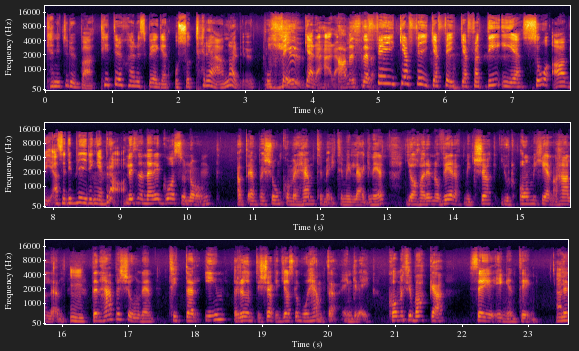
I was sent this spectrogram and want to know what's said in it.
kan inte du bara titta dig själv i spegeln och så tränar du på att fejka det här. Ja, men. Fejka, fejka, fejka för att det är så avig, alltså det blir inget bra. Lyssna, när det går så långt att en person kommer hem till mig till min lägenhet. Jag har renoverat mitt kök, gjort om hela hallen. Mm. Den här personen tittar in runt i köket. Jag ska gå och hämta en grej. Kommer tillbaka, säger ingenting. Ja,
